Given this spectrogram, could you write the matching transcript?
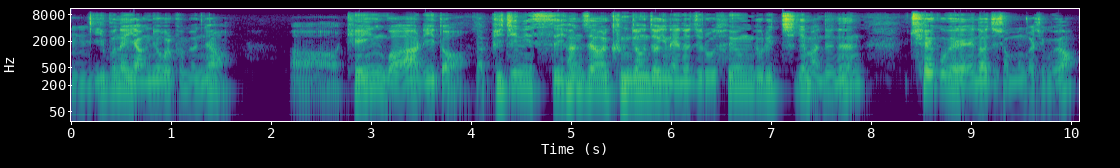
음, 이분의 양력을 보면요. 어, 개인과 리더, 비즈니스 현장을 긍정적인 에너지로 소용돌이치게 만드는 최고의 에너지 전문가시고요.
